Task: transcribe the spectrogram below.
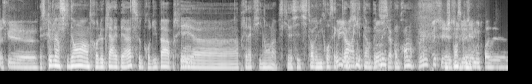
Parce que euh, Est-ce que l'incident entre Leclerc et Perez se produit pas après, Mm. euh, après l'accident là? Parce qu'il y a cette histoire de Oui, micro-secteur là, aussi. qui était un peu Oui, oui. difficile à comprendre. oui, c'est je c'est pense le que- deuxième ou troisième,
